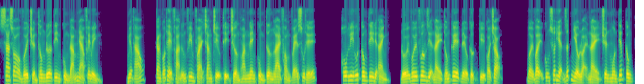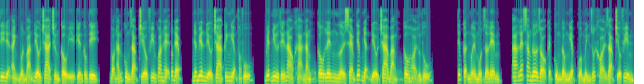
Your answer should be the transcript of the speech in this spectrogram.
xa so với truyền thông đưa tin cùng đám nhà phê bình. Miệng pháo, càng có thể phản ứng phim phải trang chịu thị trường hoan nên cùng tương lai phòng vẽ xu thế. Hollywood công ty điện ảnh, đối với phương diện này thống kê đều cực kỳ coi trọng. Bởi vậy cũng xuất hiện rất nhiều loại này chuyên môn tiếp công ty điện ảnh buôn bán điều tra trưng cầu ý kiến công ty bọn hắn cùng dạp chiếu phim quan hệ tốt đẹp nhân viên điều tra kinh nghiệm phong phú biết như thế nào khả năng câu lên người xem tiếp nhận điều tra bảng câu hỏi hứng thú tiếp cận 11 giờ đêm alexander dọ kẹp cùng đồng nghiệp của mình rút khỏi dạp chiếu phim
